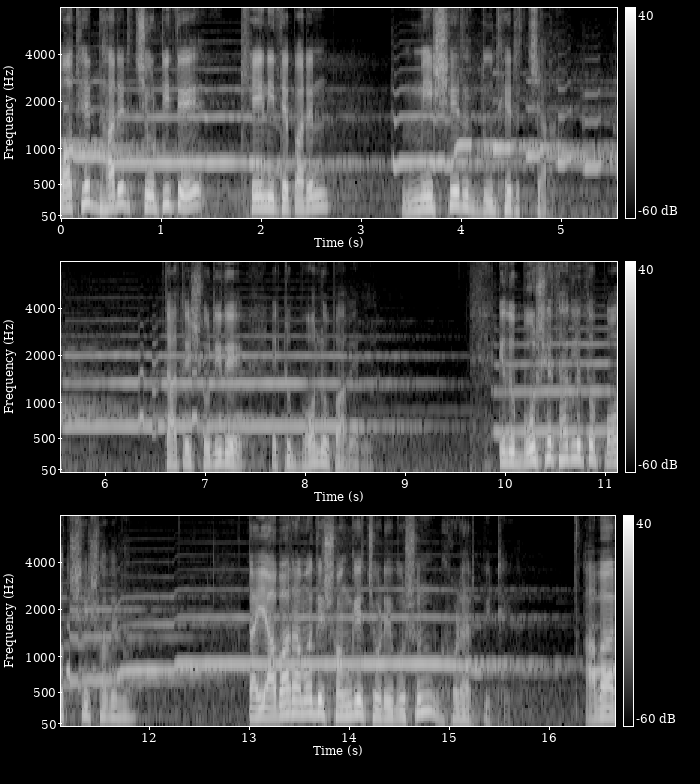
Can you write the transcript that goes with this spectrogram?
পথের ধারের চটিতে খেয়ে নিতে পারেন মেষের দুধের চা। তাতে শরীরে একটু বলও পাবেন। কিন্তু বসে থাকলে তো পথ শেষ হবে না। তাই আবার আমাদের সঙ্গে চড়ে বসুন ঘোড়ার পিঠে। আবার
